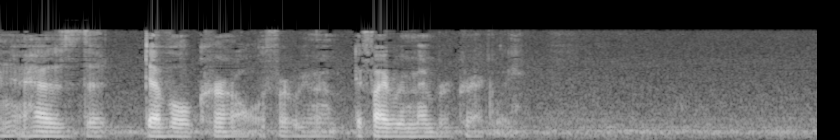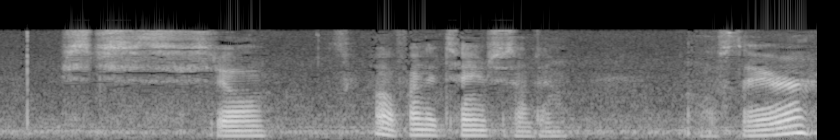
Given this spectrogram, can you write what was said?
and it has the Devil kernel, if I, if I remember correctly. Still, oh, finally changed to something. Almost there.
